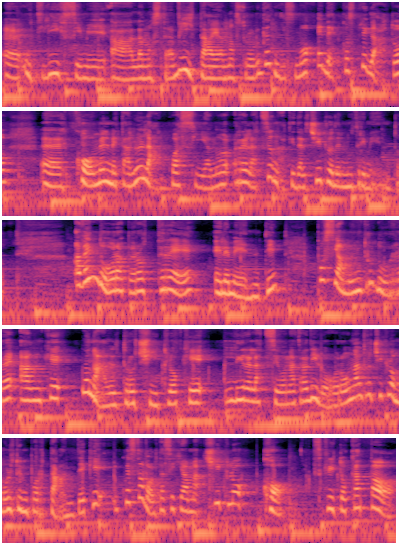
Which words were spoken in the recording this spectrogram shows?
eh, utilissimi alla nostra vita e al nostro organismo ed ecco spiegato eh, come il metallo e l'acqua siano relazionati dal ciclo del nutrimento. Avendo ora però tre elementi, possiamo introdurre anche un altro ciclo che li relaziona tra di loro, un altro ciclo molto importante che questa volta si chiama ciclo CO, scritto KO,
